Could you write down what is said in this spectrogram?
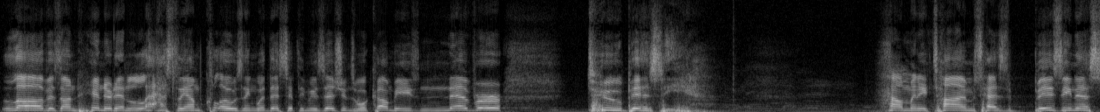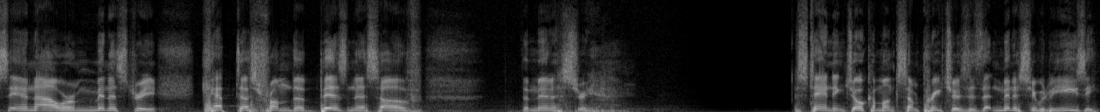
love is unhindered. And lastly, I'm closing with this if the musicians will come, He's never too busy. How many times has busyness in our ministry kept us from the business of the ministry? A standing joke among some preachers is that ministry would be easy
